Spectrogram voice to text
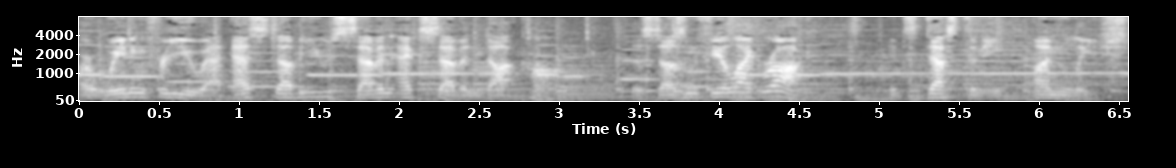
are waiting for you at SW7X7.com. This doesn't feel like rock, it's destiny unleashed.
